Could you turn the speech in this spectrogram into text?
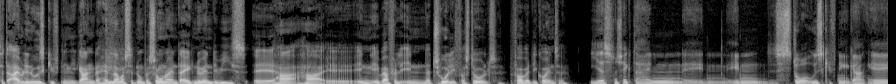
Så der er vel en udskiftning i gang, der handler om at sætte nogle personer ind, der ikke nødvendigvis øh, har, har øh, en, i hvert fald en naturlig forståelse for, hvad de går ind til. Jeg synes ikke, der er en, en, en stor udskiftning i gang. Øh,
